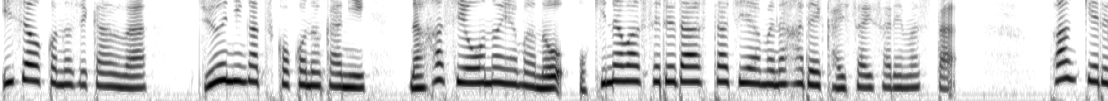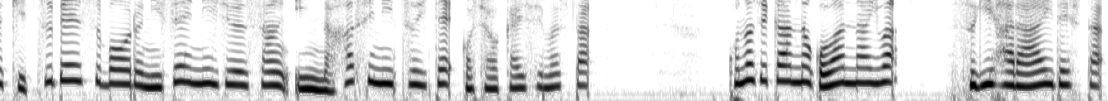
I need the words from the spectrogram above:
以上この時間は12月9日に那覇市大野山の沖縄セルダースタジアム那覇で開催されました。ファンケルキッズベースボール2023 in 那覇市についてご紹介しました。この時間のご案内は杉原愛でした。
